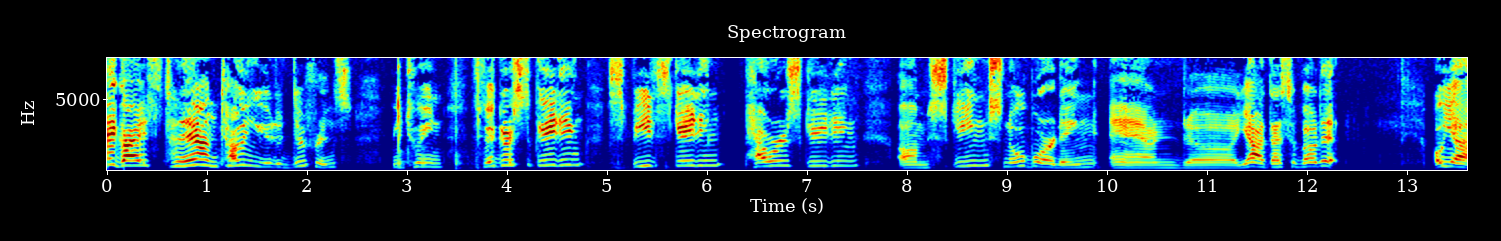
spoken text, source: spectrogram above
Hey guys, today I'm telling you the difference between figure skating, speed skating, power skating, um, skiing, snowboarding, and uh, yeah, that's about it. Oh yeah,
